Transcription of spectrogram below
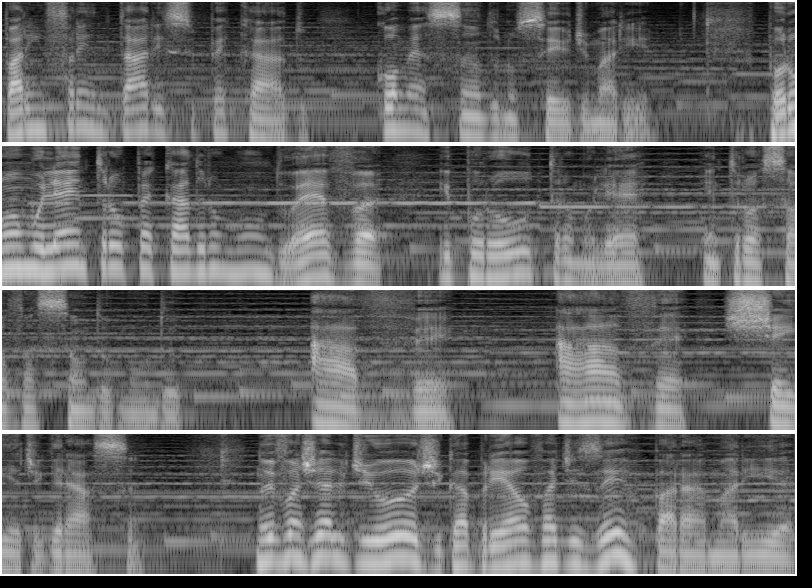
para enfrentar esse pecado, começando no seio de Maria. Por uma mulher entrou o pecado no mundo, Eva, e por outra mulher entrou a salvação do mundo, Ave ave cheia de graça. No evangelho de hoje, Gabriel vai dizer para Maria:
